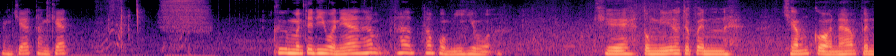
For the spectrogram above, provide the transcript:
ถังแก๊สถังแก๊ส คือมันจะดีกว่านี้ถ้าถ้าถ้าผมมีฮิวอะโอเค ตรงนี้เราจะเป็นแคมป์ก่อนนะครับเป็น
